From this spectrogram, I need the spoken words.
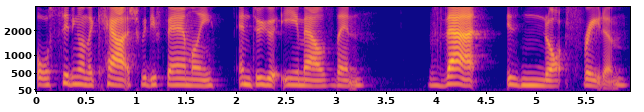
or sitting on the couch with your family and do your emails then. That is not freedom.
